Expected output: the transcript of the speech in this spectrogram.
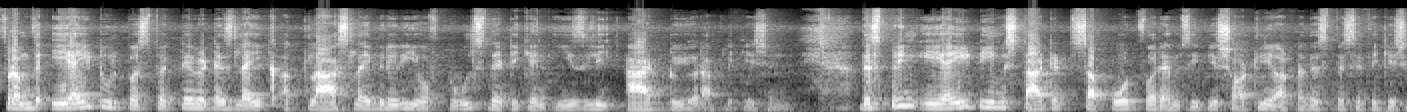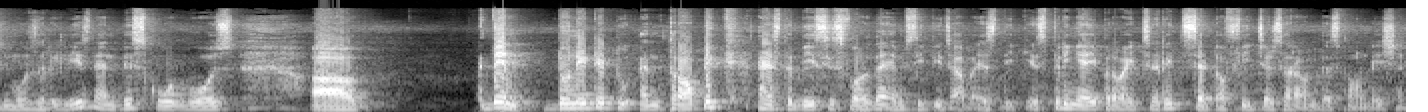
From the AI tool perspective, it is like a class library of tools that you can easily add to your application. The Spring AI team started support for MCP shortly after the specification was released and this code was uh, then donated to Anthropic as the basis for the MCP Java SDK. Spring AI provides a rich set of features around this foundation.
